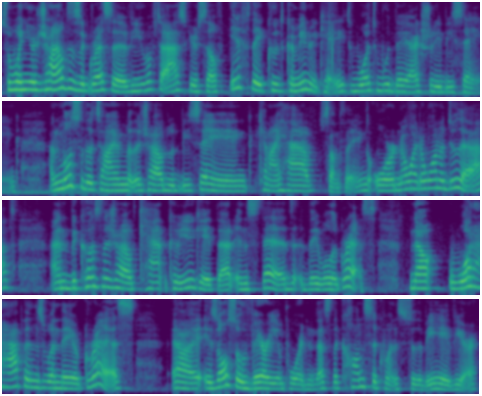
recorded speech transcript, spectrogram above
So when your child is aggressive, you have to ask yourself if they could communicate, what would they actually be saying? And most of the time, the child would be saying, Can I have something? Or No, I don't want to do that. And because the child can't communicate that, instead, they will aggress. Now, what happens when they aggress uh, is also very important. That's the consequence to the behavior.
